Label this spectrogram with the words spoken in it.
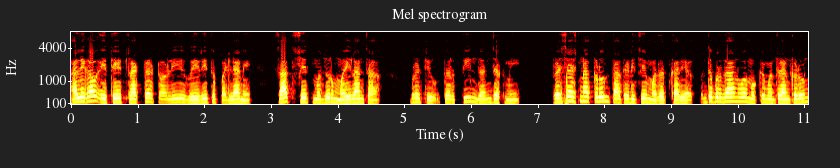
आलेगाव येथे ट्रॅक्टर ट्रॉली विहिरीत पडल्याने सात शेतमजूर महिलांचा मृत्यू तर तीन जण जखमी. प्रशासनाकडून तातडीचे मदत कार्य. पंतप्रधान व मुख्यमंत्र्यांकडून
